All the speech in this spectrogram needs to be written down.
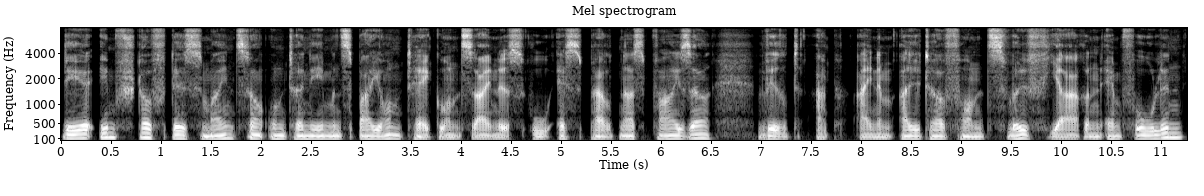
der Impfstoff des Mainzer Unternehmens BioNTech und seines US-Partners Pfizer wird ab einem Alter von zwölf Jahren empfohlen,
